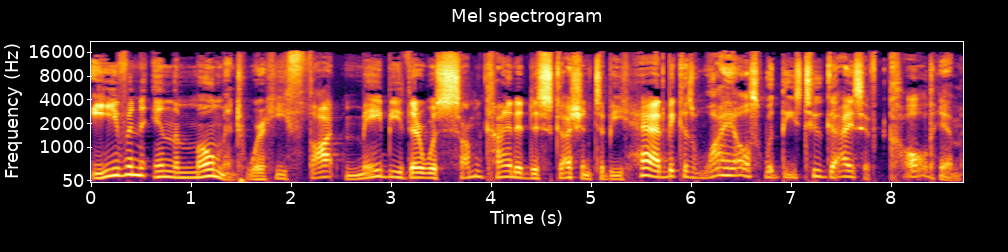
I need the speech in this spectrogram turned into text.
Even in the moment where he thought maybe there was some kind of discussion to be had, because why else would these two guys have called him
